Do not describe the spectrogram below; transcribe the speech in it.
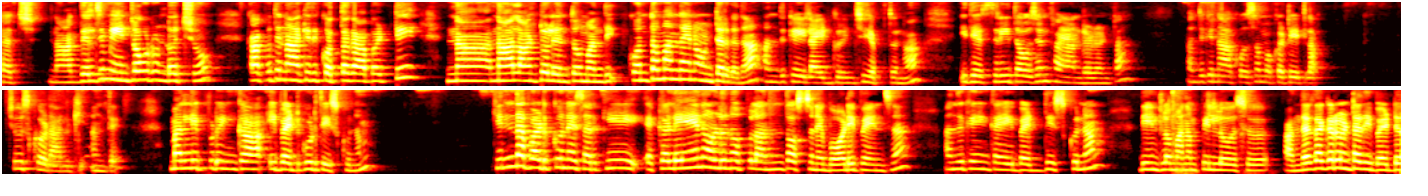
టచ్. నాకు తెలిసి మీ ఇంట్లో కూడా ఉండొచ్చు. కాకపోతే నాకు ఇది కొత్త కాబట్టి నా నా లాంటి వాళ్ళు ఎంతోమంది కొంతమంది అయినా ఉంటారు కదా. అందుకే ఈ లైట్ గురించి చెప్తున్నా. ఇది త్రీ థౌజండ్ ఫైవ్ హండ్రెడ్ అంట. అందుకే నా కోసం ఒకటి ఇట్లా చూసుకోవడానికి అంతే. మళ్ళీ ఇప్పుడు ఇంకా ఈ బెడ్ కూడా తీసుకున్నాం. కింద పడుకునేసరికి ఎక్కడలేని ఒళ్ళు నొప్పులు అంతా వస్తున్నాయి బాడీ పెయిన్స్. అందుకే ఇంకా ఈ బెడ్ తీసుకున్నాం. దీంట్లో మనం పిల్లోస్ అందరి దగ్గర ఉంటుంది ఈ బెడ్.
